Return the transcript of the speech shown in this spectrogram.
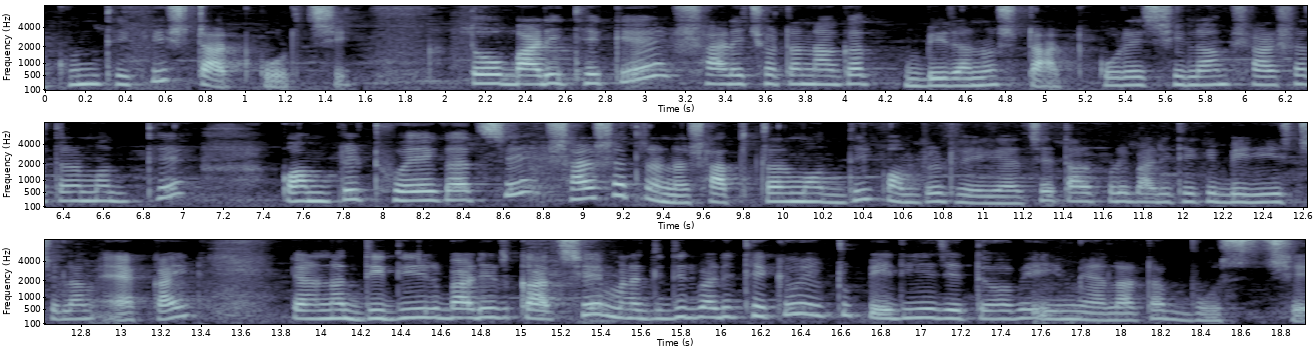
এখন থেকে স্টার্ট করছি। তো বাড়ি থেকে সাড়ে ছটা নাগাদ বেরানো স্টার্ট করেছিলাম। সাড়ে সাতটার মধ্যে কমপ্লিট হয়ে গেছে। সাড়ে সাতটা না, সাতটার মধ্যেই কমপ্লিট হয়ে গেছে। তারপরে বাড়ি থেকে বেরিয়ে এসেছিলাম একাই। কেননা দিদির বাড়ির কাছে মানে দিদির বাড়ি থেকেও একটু পেরিয়ে যেতে হবে, এই মেলাটা বসছে।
